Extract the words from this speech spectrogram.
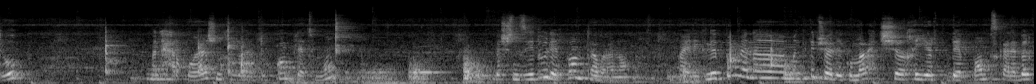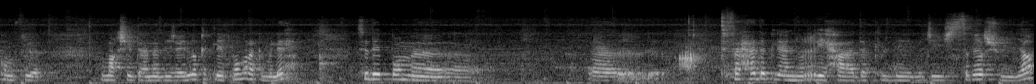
تذوب ما نحرقوهاش نخلوها تذوب complètement باش نزيدو les pommes تاعنا هاي ليك les pommes أنا ما نكذبش عليكم ما رحتش خيرت des pommes parce que على بالكم في ال marché تاعنا déjà. إلا لقيت les pommes راك مليح. c'est des pommes آه آه التفاح هذاك اللي عنده الريحة هذاك اللي ما جايش صغير شوية.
